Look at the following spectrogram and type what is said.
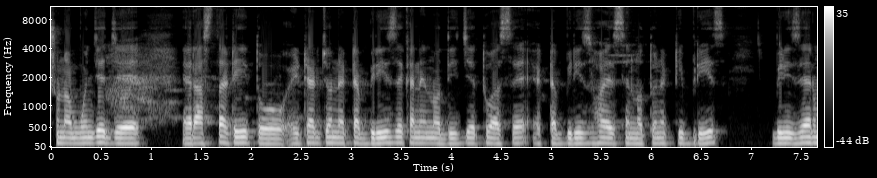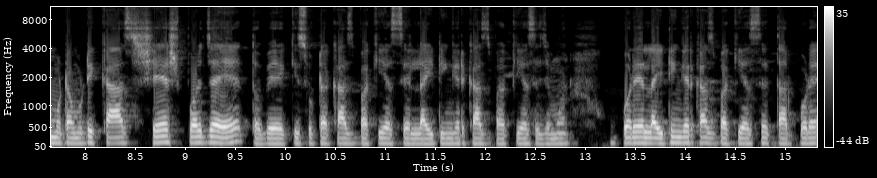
সুনামগঞ্জে যে রাস্তাটি। তো এটার জন্য একটা ব্রিজ এখানে নদী যেহেতু আছে, একটা ব্রিজ হয়েছে, নতুন একটি ব্রিজ। ব্রিজের মোটামুটি কাজ শেষ পর্যায়ে, তবে কিছুটা কাজ বাকি আছে লাইটিং এর কাজ বাকি আছে, যেমন উপরে লাইটিং এর কাজ বাকি আছে, তারপরে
